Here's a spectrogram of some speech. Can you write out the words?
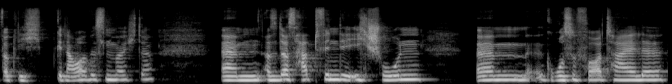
wirklich genauer wissen möchte. Ähm, also das hat, finde ich, schon ähm, große Vorteile.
